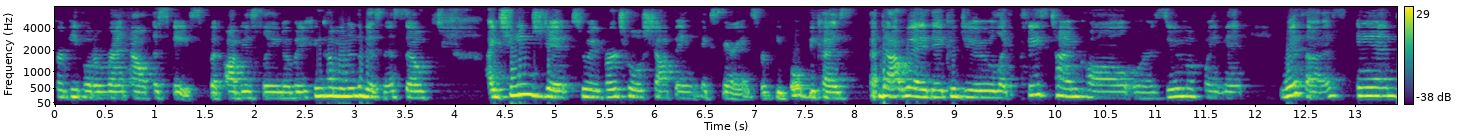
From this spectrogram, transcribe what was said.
for people to rent out the space but obviously nobody can come into the business. So I changed it to a virtual shopping experience for people because that way they could do like a FaceTime call or a Zoom appointment with us. And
